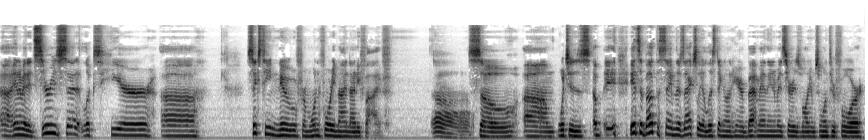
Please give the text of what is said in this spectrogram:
uh, animated series set. It looks here, uh, sixteen new from one forty nine ninety five. uh, So, um, which is uh, it, it's about the same. There's actually a listing on here: Batman the Animated Series volumes one through four,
